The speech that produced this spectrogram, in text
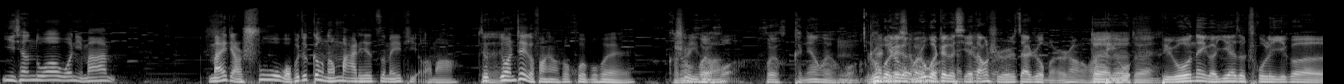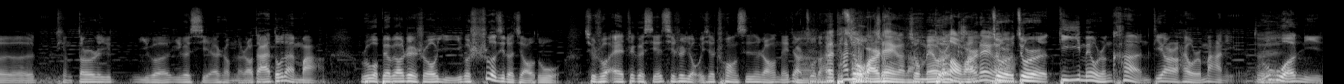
一千多，我你妈买点书，我不就更能骂这些自媒体了吗？就对往这个方向说，会不会？是一个能会火，会肯定会火嗯。如果这个如果这个鞋当时在热门上的话，对比如对对，比如那个椰子出了一个挺嘚儿的一个一个一个鞋什么的，然后大家都在骂。如果彪彪这时候以一个设计的角度去说，哎，这个鞋其实有一些创新，然后哪点做的还哎，他不错，就玩这个的，就没有人老玩这个，就是就是第一没有人看，第二还有人骂你。如果你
